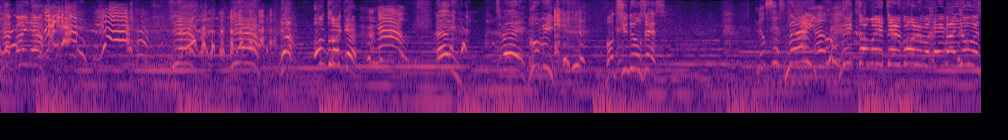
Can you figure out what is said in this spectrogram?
Ja, bijna! Ja! Ja! Ja! Ja! Opdrukken! Nou! 1, 2, Ruby! Wat is je 06? 06. Nee! Oh. Niet zomaar je telefoonnummer geven aan jongens!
